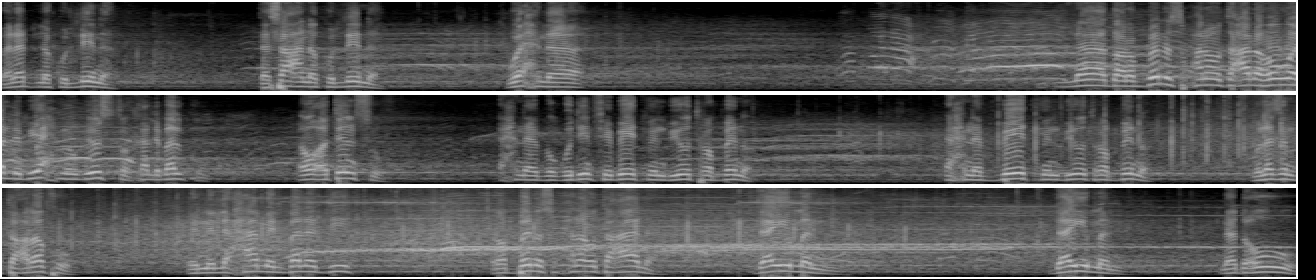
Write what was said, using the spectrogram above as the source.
بلدنا كلنا تسعنا كلنا وإحنا لا ده ربنا سبحانه وتعالى هو اللي بيحمي وبيستر خلي بالكم. اوعوا تنسوا إحنا موجودين في بيت من بيوت ربنا. إحنا في بيت من بيوت ربنا. ولازم تعرفوا إن اللي حامي البلد دي ربنا سبحانه وتعالى دايما دايما ندعوه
